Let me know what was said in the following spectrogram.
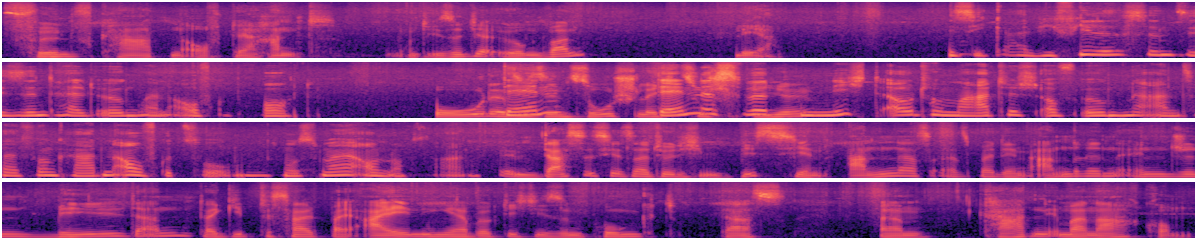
fünf Karten auf der Hand. Und die sind ja irgendwann leer. Ist egal, wie viele es sind, sie sind halt irgendwann aufgebraucht. Oder Denn- sie sind so schlecht Denn zu es wird nicht automatisch auf irgendeine Anzahl von Karten aufgezogen. Das muss man ja auch noch sagen. Das ist jetzt natürlich ein bisschen anders als bei den anderen Engine-Bildern. Da gibt es halt bei einigen ja wirklich diesen Punkt, dass ähm, Karten immer nachkommen.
